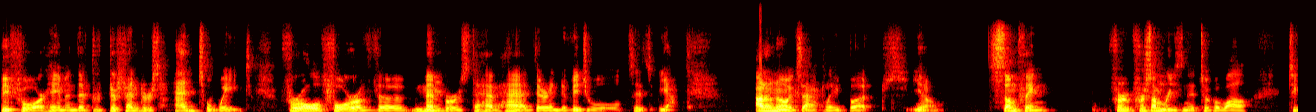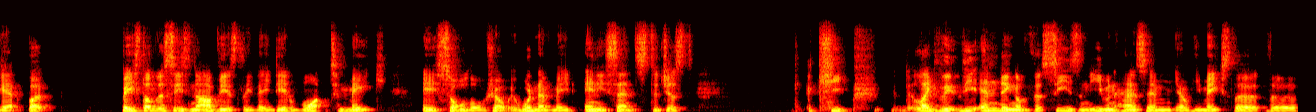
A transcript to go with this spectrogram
before him, and the Defenders had to wait for all four of the members to have had their individual... Yeah, I don't know exactly, but, you know, something. For, for some reason, it took a while to get. But based on the season, obviously, they did want to make a solo show. It wouldn't have made any sense to just keep... Like, the, the ending of the season even has him, you know, he makes the, the,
